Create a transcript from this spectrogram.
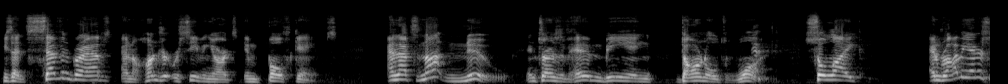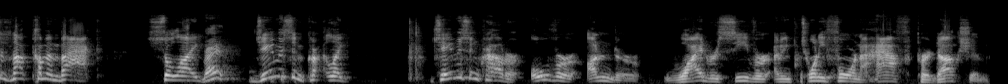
He's had seven grabs and 100 receiving yards in both games. And that's not new in terms of him being Darnold's one. So, like, and Robbie Anderson's not coming back. So, like, right. Jamison, like, Jamison Crowder over under wide receiver, I mean, 24 and a half production.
